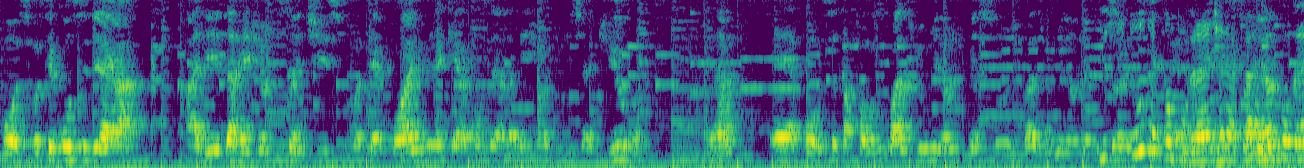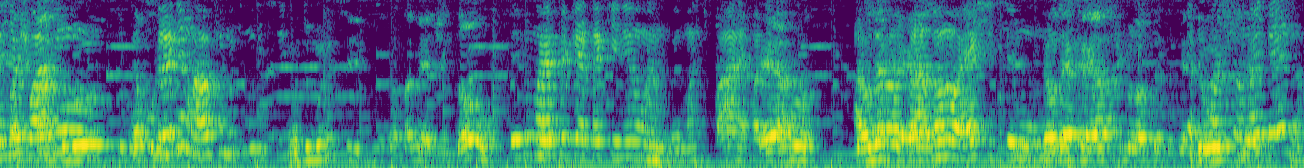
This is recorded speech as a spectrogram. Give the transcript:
pô, se você considerar ali da região de Santíssimo até Cosme, né, que é considerada a região administrativa, né, é, pô, você tá falando quase de um milhão de pessoas, quase de um milhão de habitantes. Isso tudo é Campo Grande, né, Isso cara? Campo Grande é quase um... do- do Campo. Grande é maior que muito município. Muito município, exatamente. Então, Teve uma É. época que até queriam emancipar, né? Fazer, É. tipo, a Tem um zona, decreto. pra Zona Oeste ser um... tem o decreto de Não 1968, chamar né? ideia, não.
